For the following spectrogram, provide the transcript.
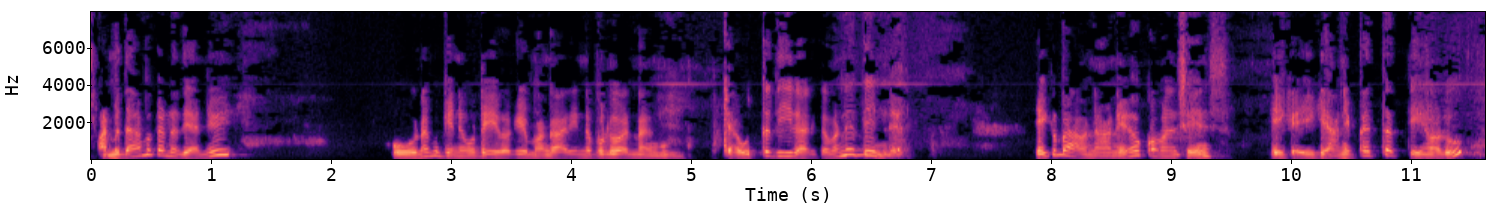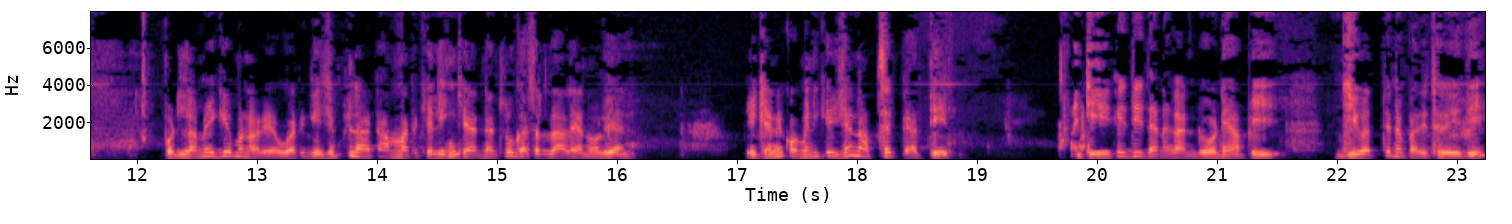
හැමදාම කරන දෙයක් නෙවෙයි. ඕනම කෙනෙකුට ඒ වගේ මඟහරින්න පුළුවන් නම් කැවුත්ත දීලා හරි කමන්නේ දෙන්න. ඒක භාවනාව නෙවෙයි කොමන් සෙන්ස්. ඒක ඒකේ අනිත් පැත්තක් තියෙනවලු. පොඩි ළමයිගේ මොනවාරියවට කිසිම වෙලාවට අම්මට කෙලින් කියන්නේ නැතුළු ගසට දාලා යනවලු යන්නේ. ඒ කියන්නේ කොමියුනිකේෂන් අප්සෙට් එකක් තියෙනවා. ඒකෙදි දැනගන්න ඕනේ අපි ජීවත් වෙන පරිසරයේදී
